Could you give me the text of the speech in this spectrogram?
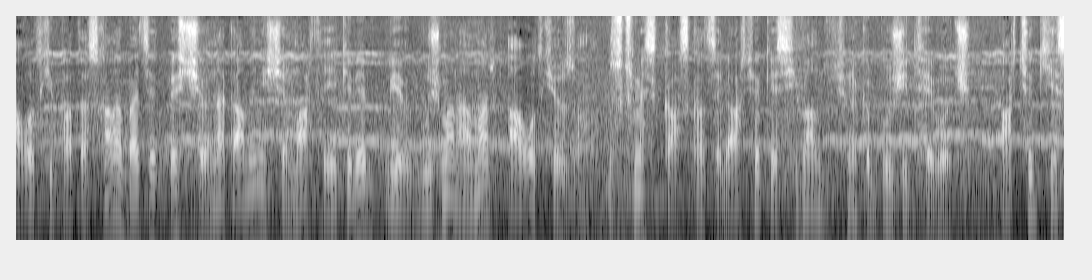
աղոթքի պատասխանը, բայց այդպես չէ։ Օրինակ ամեն ինչ չէ, մարդը եկել է եւ բուժման համար աղոթք է ուզում։ Ուզում ես կասկածել, արդյոք այս հիվանդությունը կբուժի թե ոչ։ Արդյոք ես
